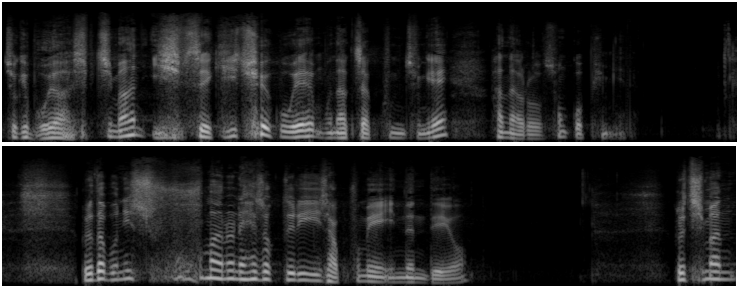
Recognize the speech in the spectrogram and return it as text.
저게 뭐야 싶지만 20세기 최고의 문학 작품 중에 하나로 손꼽힙니다. 그러다 보니 수많은 해석들이 이 작품에 있는데요. 그렇지만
